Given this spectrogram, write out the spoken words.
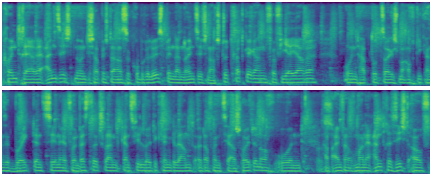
konträre Ansichten. Und ich habe mich dann aus der Gruppe gelöst, bin dann 90 nach Stuttgart gegangen für vier Jahre und habe dort, sage ich mal, auch die ganze Breakdance-Szene von Westdeutschland, ganz viele Leute kennengelernt, äh, davon zerre ich heute noch. Und habe einfach auch mal eine andere Sicht auf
